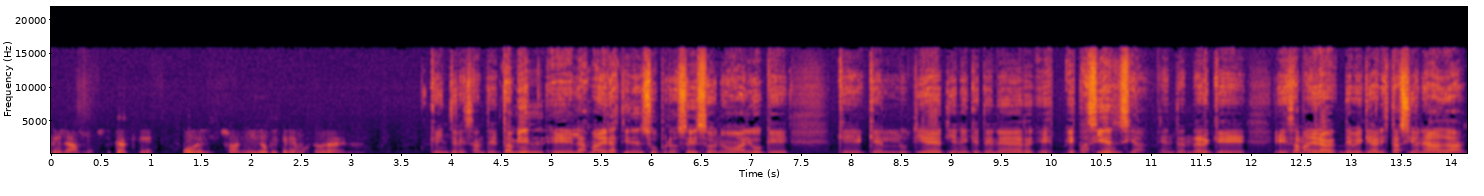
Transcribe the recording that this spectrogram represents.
de la música que o del sonido que queremos lograr en el Qué interesante. También eh, las maderas tienen su proceso, ¿no? Algo que, que, el luthier tiene que tener es, paciencia, entender que esa madera debe quedar estacionada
